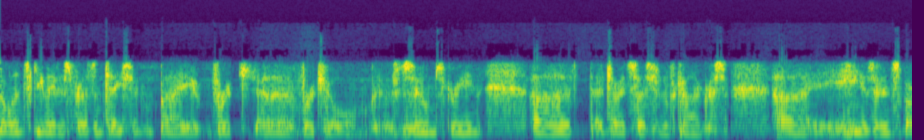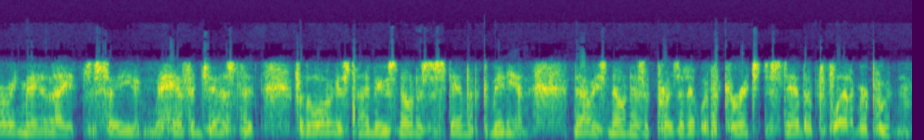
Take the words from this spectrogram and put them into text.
Zelensky made his presentation by uh, virtual Zoom screen, uh, a joint session of Congress. Uh, he is an inspiring man. I say half in jest that for the longest time he was known as a stand-up comedian. Now he's known as a president with the courage to stand up to Vladimir Putin.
